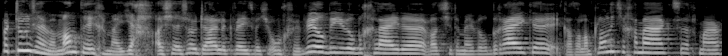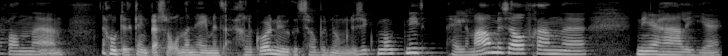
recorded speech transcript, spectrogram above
Maar toen zei mijn man tegen mij: Ja, als jij zo duidelijk weet wat je ongeveer wil, wie je wil begeleiden, wat je ermee wil bereiken. Ik had al een plannetje gemaakt, zeg maar. Van, uh, goed, dit klinkt best wel ondernemend eigenlijk hoor, nu ik het zo benoem. Dus ik moet niet helemaal mezelf gaan uh, neerhalen hier.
